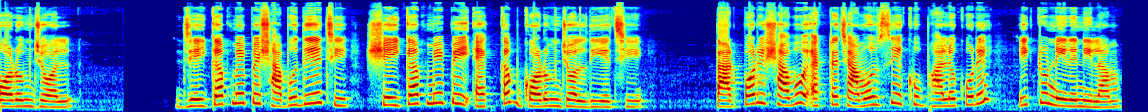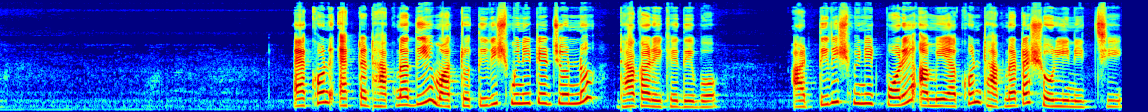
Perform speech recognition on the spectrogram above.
গরম জল। যেই কাপ মেপে সাবু দিয়েছি, সেই কাপ মেপেই এক কাপ গরম জল দিয়েছি। তারপরে সাবু একটা চামচ দিয়ে খুব ভালো করে একটু নেড়ে নিলাম। এখন একটা ঢাকনা দিয়ে মাত্র তিরিশ মিনিটের জন্য ঢাকা রেখে দেব। আর তিরিশ মিনিট পরে আমি এখন ঢাকনাটা সরিয়ে নিচ্ছি।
